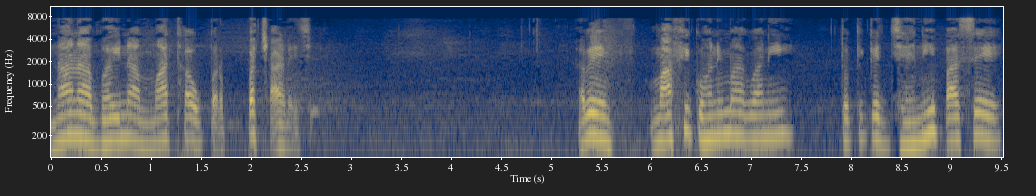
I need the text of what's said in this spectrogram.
નાના ભાઈના માથા ઉપર પછાડે છે. હવે માફી કોની માંગવાની? તો કે જેની પાસે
